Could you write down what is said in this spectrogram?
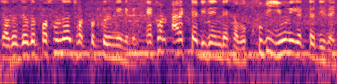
যাদের যাদের পছন্দ হয় ঝটপট করে নিয়ে নেবেন। এখন আরেকটা ডিজাইন দেখাবো, খুবই ইউনিক একটা ডিজাইন।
